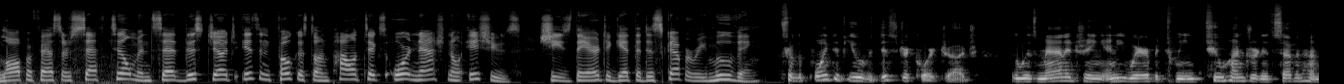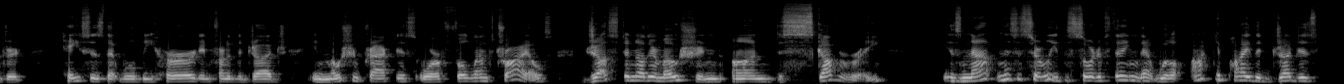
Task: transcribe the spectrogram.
Law professor Seth Tillman said this judge isn't focused on politics or national issues. She's there to get the discovery moving. From the point of view of a district court judge who is managing anywhere between 200 and 700 cases that will be heard in front of the judge in motion practice or full length trials, just another motion on discovery is not necessarily the sort of thing that will occupy the judge's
